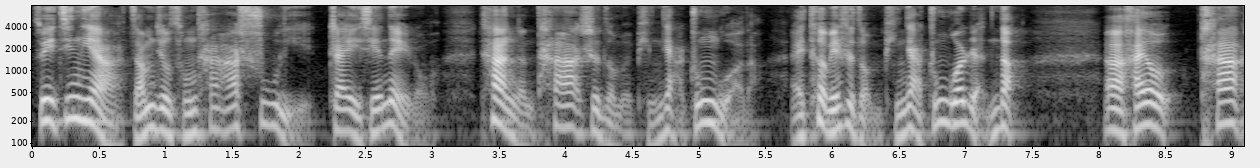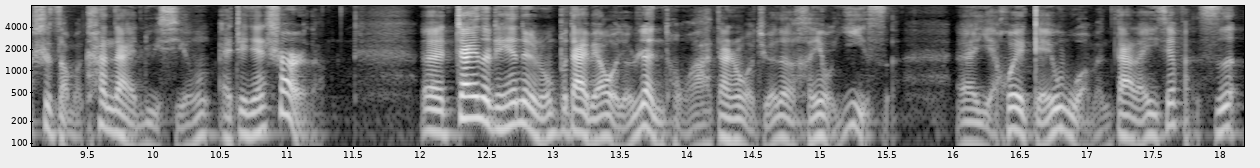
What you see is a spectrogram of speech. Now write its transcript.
所以今天啊，咱们就从他书里摘一些内容，看看他是怎么评价中国的，哎，特别是怎么评价中国人的，啊，还有他是怎么看待旅行哎这件事儿的。呃，摘的这些内容不代表我就认同啊，但是我觉得很有意思。呃，也会给我们带来一些反思，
